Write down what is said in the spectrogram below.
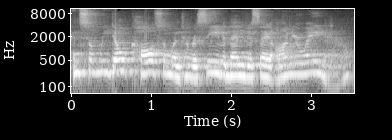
And so we don't call someone to receive and then just say, on your way now.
